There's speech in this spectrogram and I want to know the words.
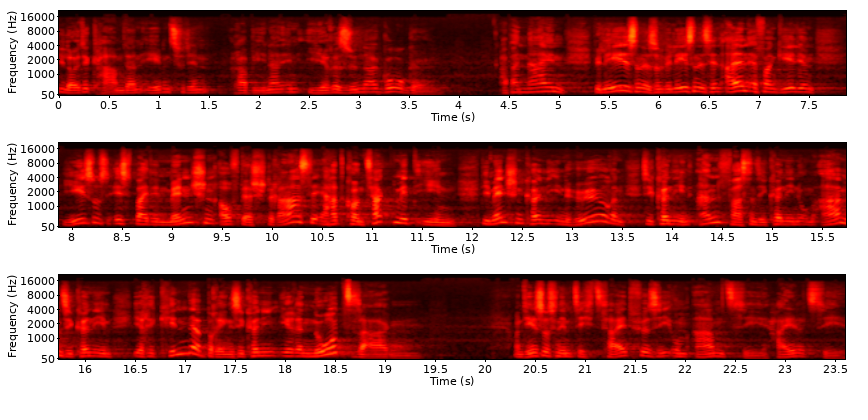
die Leute kamen dann eben zu den Rabbinern in ihre Synagoge. Aber nein, wir lesen es und wir lesen es in allen Evangelien. Jesus ist bei den Menschen auf der Straße, er hat Kontakt mit ihnen. Die Menschen können ihn hören, sie können ihn anfassen, sie können ihn umarmen, sie können ihm ihre Kinder bringen, sie können ihm ihre Not sagen. Und Jesus nimmt sich Zeit für sie, umarmt sie, heilt sie.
